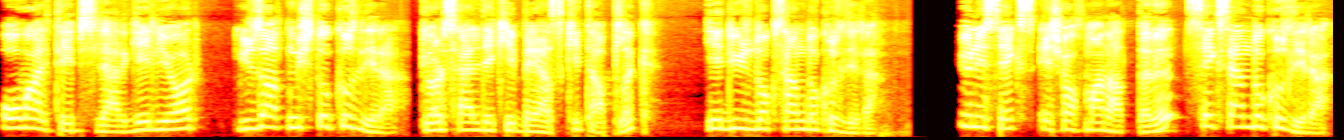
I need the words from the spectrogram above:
Oval tepsiler geliyor 169 lira. Görseldeki beyaz kitaplık 799 lira. Unisex eşofman hatları 89 lira.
